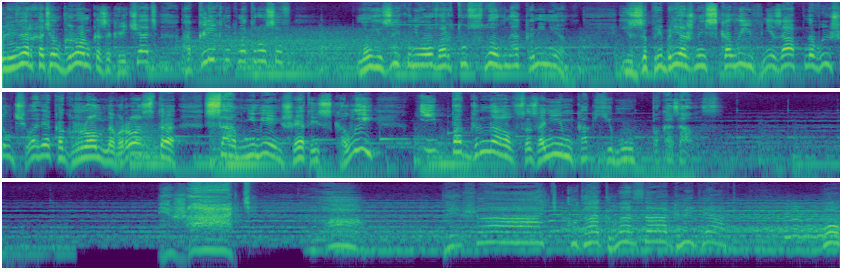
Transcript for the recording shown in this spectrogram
Гулливер хотел громко закричать, окликнуть матросов, но язык у него во рту словно окаменел. Из-за прибрежной скалы внезапно вышел человек огромного роста, сам не меньше этой скалы, и погнался за ним, как ему показалось. Бежать! О, бежать! Куда глаза глядят? О,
